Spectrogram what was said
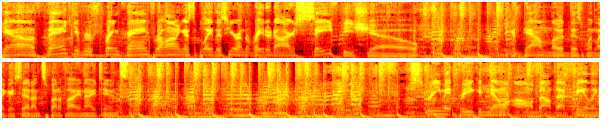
go. Thank you for Spring Gang for allowing us to play this here on the Rated R Safety Show. You can download this one, like I said, on Spotify and iTunes. Stream it where you can know all about that feeling.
